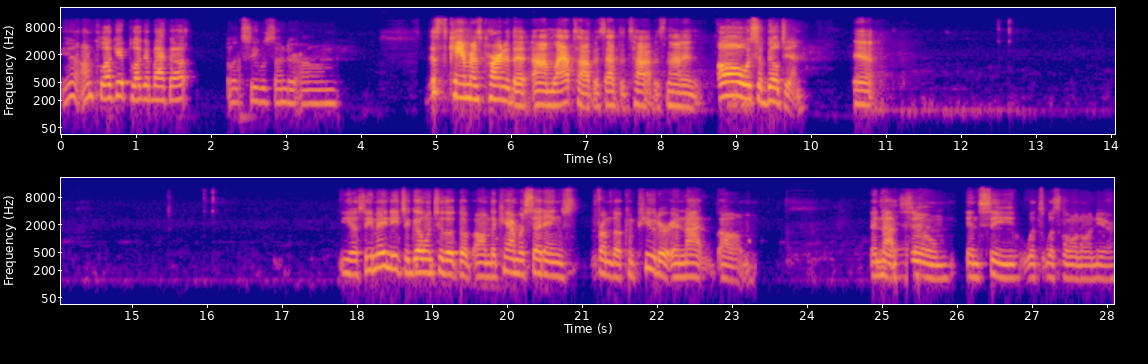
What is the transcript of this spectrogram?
Yeah, unplug it, plug it back up. Let's see what's under. Um, This camera is part of the um, laptop. It's at the top. It's not in. oh, it's a built-in. Yeah. Yeah, so you may need to go into the the um the camera settings from the computer and not um and not Yeah. zoom and see what's what's going on there.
